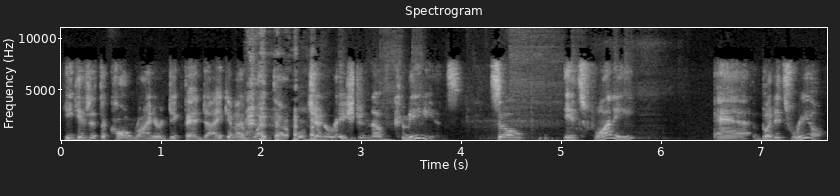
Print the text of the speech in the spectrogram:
he gives it to Carl Reiner and Dick Van Dyke, and I've wiped out a whole generation of comedians. So it's funny, uh, but it's real.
